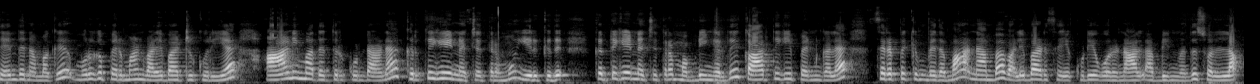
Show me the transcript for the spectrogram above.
சேர்ந்து நமக்கு முருகப்பெருமான் வழிபாட்டுக்குரிய ஆணி மாதத்திற்குண்டான கிருத்திகை நட்சத்திரமும் இருக்குது. கிருத்திகை நட்சத்திரம் அப்படிங்கிறது கார்த்திகை பெண்களை சிறப்பிக்கும் விதமாக நம்ம வழிபாடு செய்யக்கூடிய ஒரு நாள் அப்படின்னு வந்து சொல்லலாம்.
